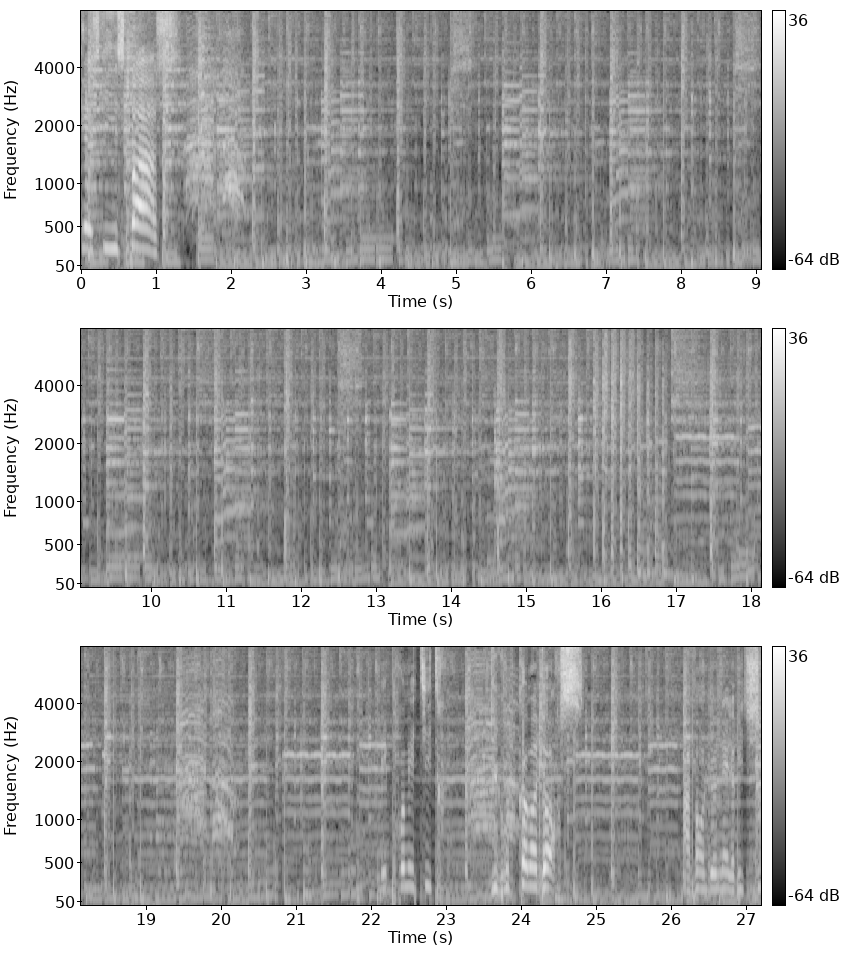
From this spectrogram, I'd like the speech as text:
Qu'est-ce qui se passe? Les premiers titres du groupe Commodores avant Lionel Richie.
